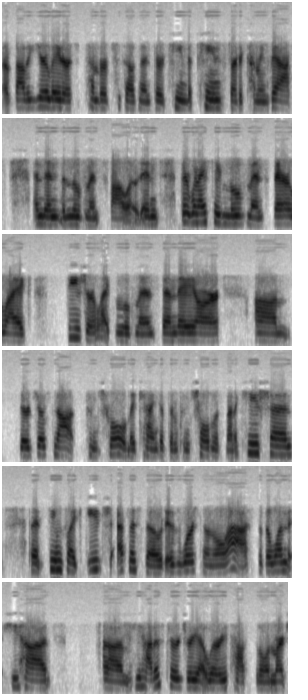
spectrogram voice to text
about a year later, September of 2013, the pain started coming back and then the movements followed. And they're, when I say movements, they're like seizure-like movements, and they are, um, they're just not controlled. They can't get them controlled with medication. And it seems like each episode is worse than the last. So the one that he had um, he had a surgery at Lurie's Hospital on March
